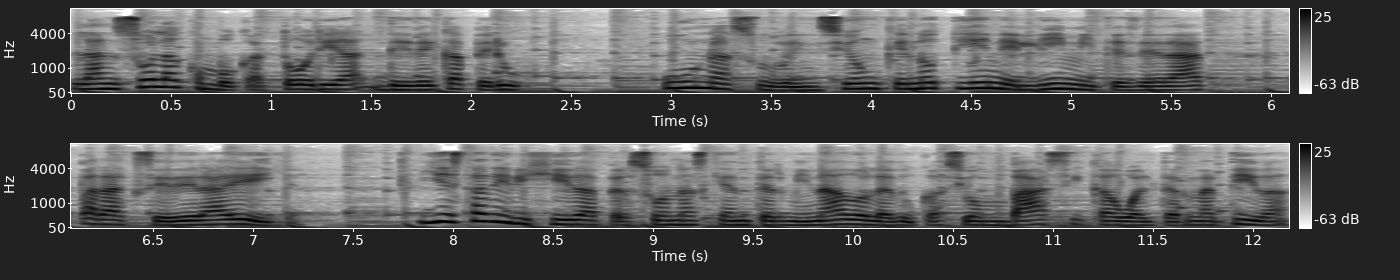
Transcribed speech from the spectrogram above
lanzó la convocatoria de Beca Perú, una subvención que no tiene límites de edad para acceder a ella y está dirigida a personas que han terminado la educación básica o alternativa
